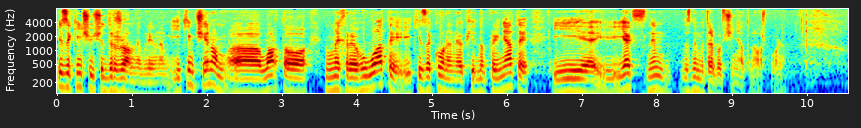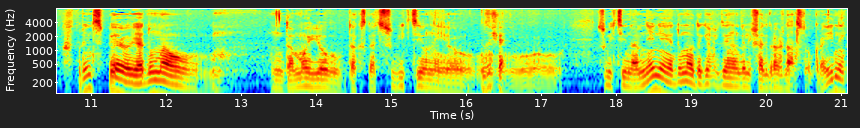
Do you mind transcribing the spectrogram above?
і закінчуючи державним рівнем. Яким чином варто на них реагувати, які закони необхідно прийняти, і як з ним з ними треба вчиняти, на ваш погляд? В принципе, я думаю, это мое, так сказать, субъективное, э, субъективное мнение. Я думаю, таких людей надо лишать гражданства Украины.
